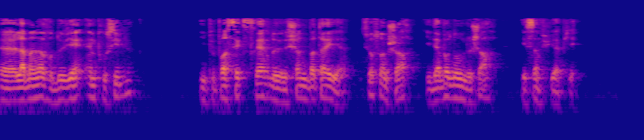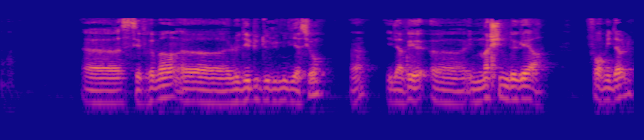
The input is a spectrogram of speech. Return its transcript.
Euh, la manœuvre devient impossible. Il ne peut pas s'extraire de champ de bataille sur son char. Il abandonne le char et s'enfuit à pied. Euh, c'est vraiment le début de l'humiliation. Hein. Il avait une machine de guerre formidable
